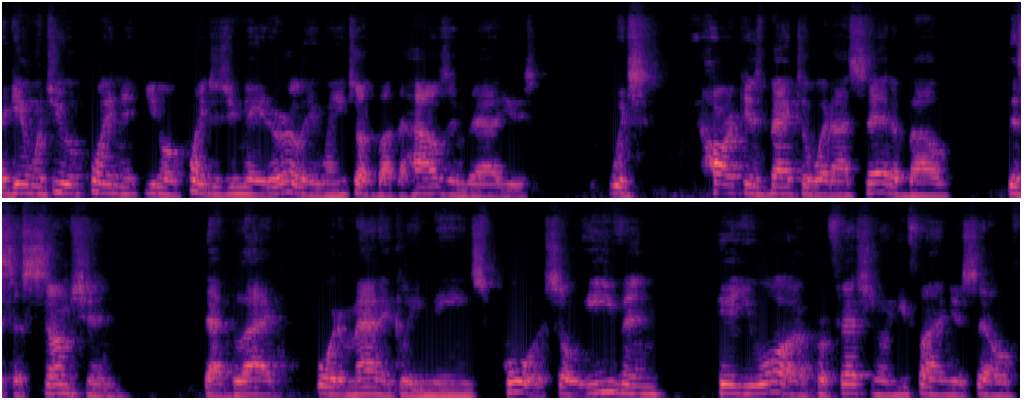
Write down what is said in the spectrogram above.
again what you appointed. you know, pointers you made earlier when you talk about the housing values, which harkens back to what I said about this assumption that black automatically means poor. So even here you are, a professional, you find yourself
